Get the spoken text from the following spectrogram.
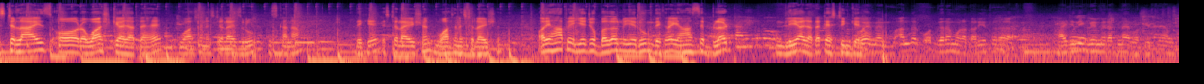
स्टेलाइज और वॉश किया जाता है। वॉश एंड स्टेलाइज रूम इसका नाम। देखिए स्टेलाइजेशन वॉश एंड स्टेलाइजेशन और यहाँ पे ये जो बगल में ये रूम देख रहे हैं यहाँ से ब्लड लिया जाता है टेस्टिंग के लिए। मैम अंदर बहुत गर्म हो रहा था और ये थोड़ा हाइजीनिक वे में रखना है बहुत इसलिए हम जी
